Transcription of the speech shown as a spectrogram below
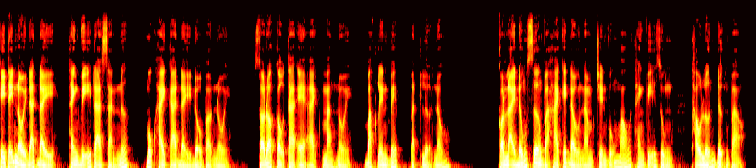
Khi thấy nồi đã đầy, Thành Vĩ ra sàn nước, múc hai ca đầy đổ vào nồi. Sau đó cậu ta ẻ ạch mang nồi, bắc lên bếp, bật lửa nấu. Còn lại đống xương và hai cái đầu nằm trên vũng máu Thành Vĩ dùng, thau lớn đựng vào.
